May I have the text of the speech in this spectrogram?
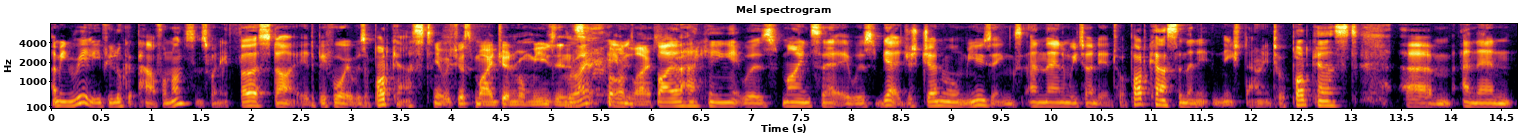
I mean, really, if you look at Powerful Nonsense when it first started, before it was a podcast, It was just my general musings right? On life. biohacking, it was mindset, it was yeah, just general musings, and then we turned it into a podcast, and then it niched down into a podcast, um, and then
